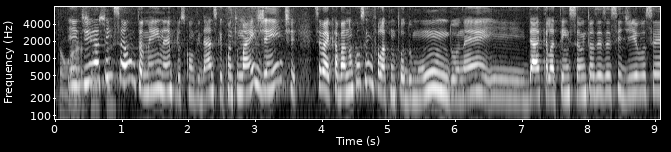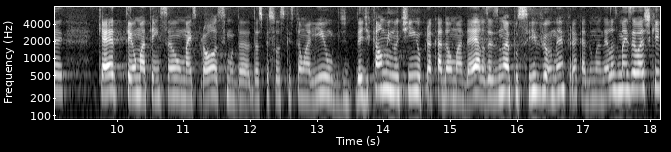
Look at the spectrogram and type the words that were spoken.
Então, e de atenção ser... também né, para os convidados, porque quanto mais gente, você vai acabar não conseguindo falar com todo mundo né, e dar aquela atenção. Então, às vezes, esse dia você quer ter uma atenção mais próximo da, das pessoas que estão ali, dedicar um minutinho para cada uma delas. Às vezes não é possível né, para cada uma delas, mas eu acho que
